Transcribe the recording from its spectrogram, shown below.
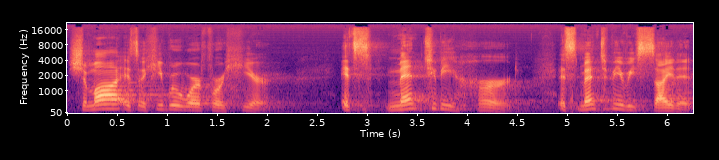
Shema is a Hebrew word for hear. It's meant to be heard, it's meant to be recited.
